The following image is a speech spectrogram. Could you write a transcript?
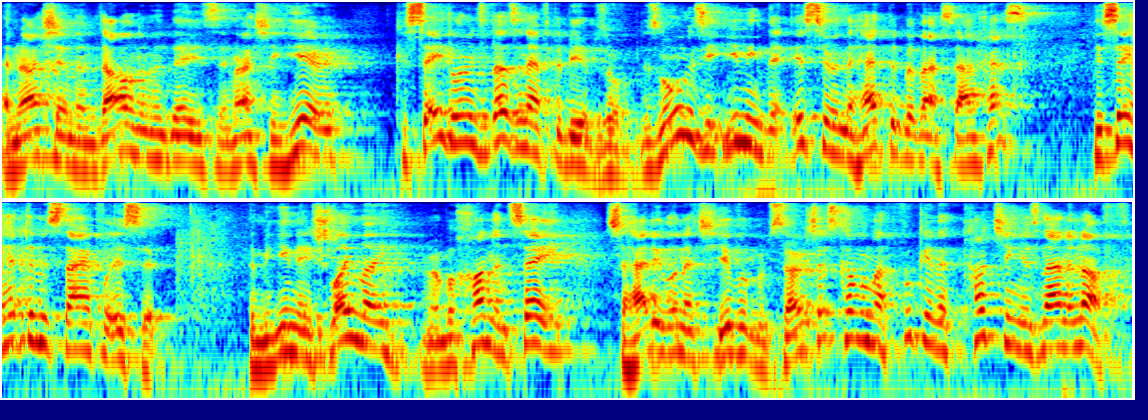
and Rashi and Dal Medeis, and Rashi here, Kaseda learns it doesn't have to be absorbed. As long as you're eating the Isser and the Heta b'vasachas, you say Heta mitzvah for Isser. The Meginei Shloimei, Rabbi Chanan say, so how do you learn that Shiva b'basara? Just come with Mafuka that touching is not enough.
